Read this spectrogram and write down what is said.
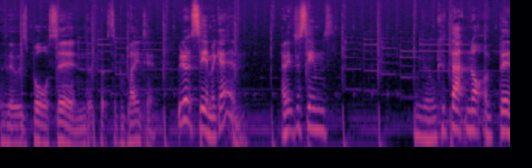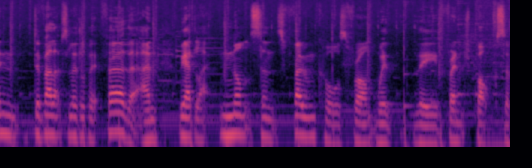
that was brought in that puts the complaint in. We don't see him again, and it just seems No. could that not have been developed a little bit further? And we had like nonsense phone calls from with the French boxer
